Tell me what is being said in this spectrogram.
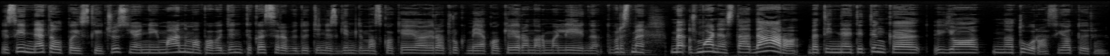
Jisai netelpa į skaičius, jo neįmanoma pavadinti, kas yra vidutinis gimdymas, kokia jo yra trukmė, kokia yra normaliai eiga. Prasme, Mhm. me, žmonės tą daro, bet tai netitinka jo natūros, jo turinio.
